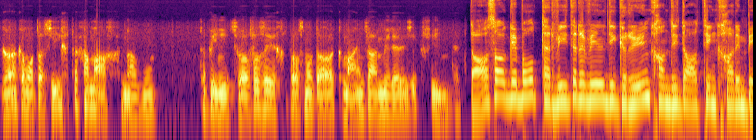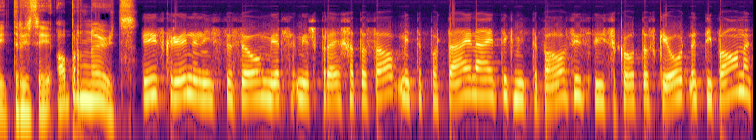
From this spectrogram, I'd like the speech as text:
schauen wir, dass ich das machen kann. Aber da bin ich zuversichtlich, dass wir da eine gemeinsame Lösung finden. Das Angebot erwidern will die Grünen-Kandidatin Karin Betterisee aber nicht. Bei uns Grünen ist es so, wir, wir sprechen das ab mit der Parteileitung, mit der Basis. Bei uns geht das geordnete Bahnen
